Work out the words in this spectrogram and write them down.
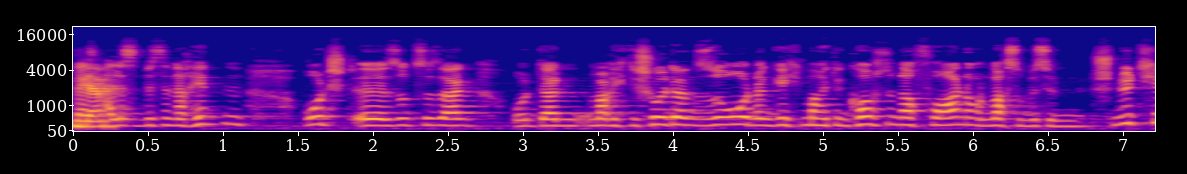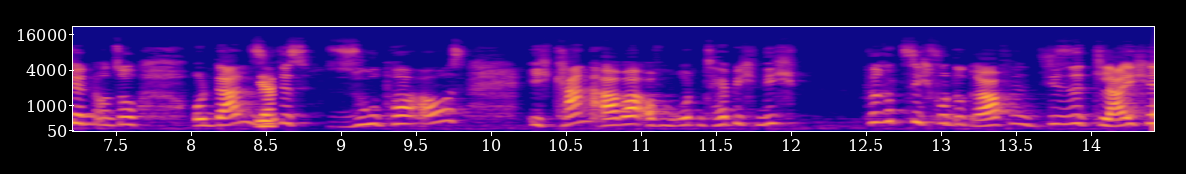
dass Ja. alles ein bisschen nach hinten rutscht äh, sozusagen und dann mache ich die Schultern so und dann gehe ich mache ich den Kopf so nach vorne und mache so ein bisschen Schnütchen und so und dann Ja. sieht es super aus. Ich kann aber auf dem roten Teppich nicht 40 Fotografen diese gleiche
